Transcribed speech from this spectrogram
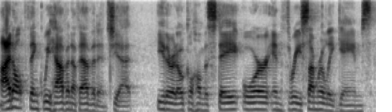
I don't think we have enough evidence yet either at Oklahoma State or in three summer league games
